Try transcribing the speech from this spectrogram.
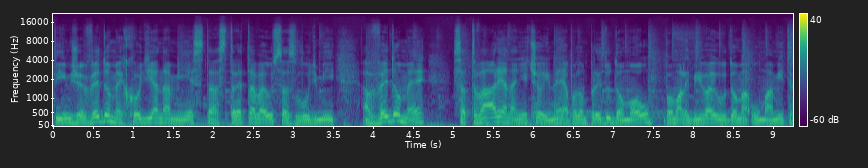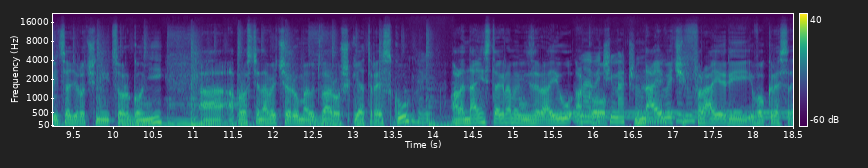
tým, že vedome chodia na miesta, stretávajú sa s ľuďmi a vedome sa tvária na niečo iné a potom prídu domov, pomaly bývajú doma u mami 30-roční corgoni a, a proste na večeru majú dva rožky a tresku, Hej. ale na Instagrame vyzerajú ako Najväčší mačo. najväčší Mhm. frajeri v okrese.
